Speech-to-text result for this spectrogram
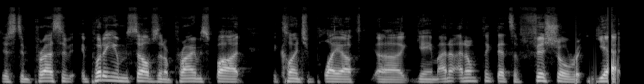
just impressive, putting themselves in a prime spot to clinch a playoff uh, game. I don't, I don't think that's official yet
